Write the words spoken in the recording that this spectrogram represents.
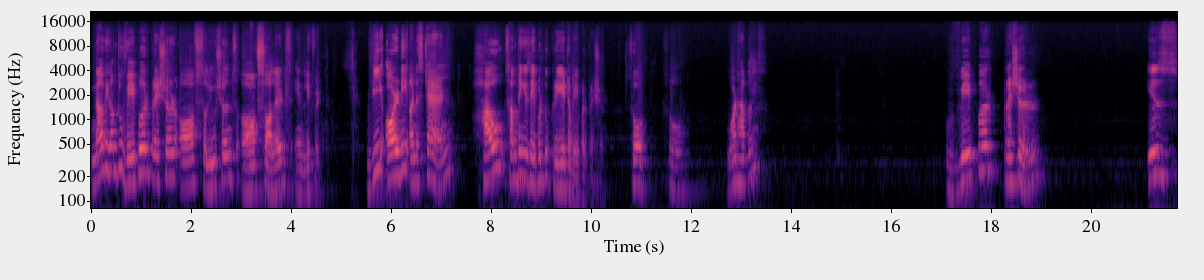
Now we come to vapor pressure of solutions of solids in liquid. We already understand how something is able to create a vapor pressure. So, so what happens? Vapor pressure is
